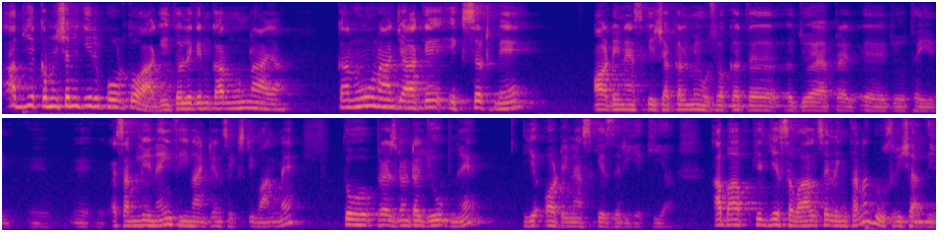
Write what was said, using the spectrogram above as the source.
اب یہ کمیشن کی رپورٹ تو آ گئی تو لیکن قانون نہ آیا۔ قانون آ جا کے اکسٹھ میں آرڈیننس کی شکل میں اس وقت جو ہے جو تھی اسمبلی نہیں تھی نائنٹین سکسٹی ون میں، تو پریزیڈنٹ ایوب نے یہ آرڈیننس کے ذریعے کیا۔ اب آپ کے یہ سوال سے لنک تھا نا دوسری شادی۔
